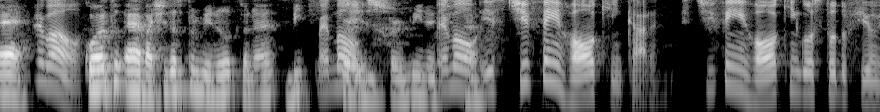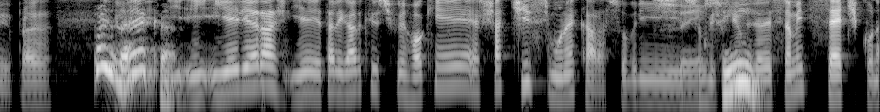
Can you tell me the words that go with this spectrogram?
É. Irmão, quanto, é, batidas por minuto, né? Beats irmão, per, per minute. Irmão, é. Stephen Hawking, cara. Stephen Hawking gostou do filme. Pra... Pois é, cara. E, e, ele era. E tá ligado que o Stephen Hawking é chatíssimo, né, cara? Sobre, Sim. sobre Sim. filmes. Ele é extremamente cético, né?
